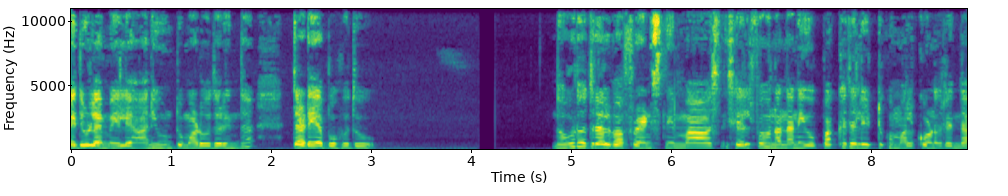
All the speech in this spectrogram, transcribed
ಮೆದುಳ ಮೇಲೆ ಹಾನಿ ಉಂಟು ಮಾಡುವುದರಿಂದ ತಡೆಯಬಹುದು. ನೋಡೋದ್ರಲ್ವಾ ಫ್ರೆಂಡ್ಸ್ ನಿಮ್ಮ ಸೆಲ್ ಫೋನನ್ನು ನೀವು ಪಕ್ಕದಲ್ಲಿ ಇಟ್ಟುಕೊಂಡು ಮಲ್ಕೊಳ್ಳೋದ್ರಿಂದ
